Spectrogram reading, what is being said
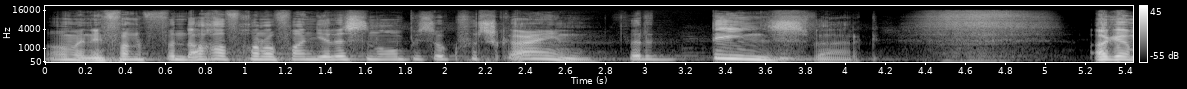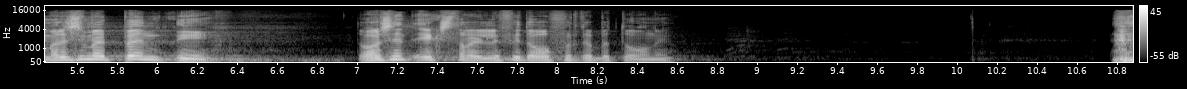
Amen. En van vandag af gaan of van julle se naampies ook verskyn vir dienswerk. Okay, maar dis nie my punt nie. Daar's net ekstra, jy hoef nie daarvoor te betaal nie.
